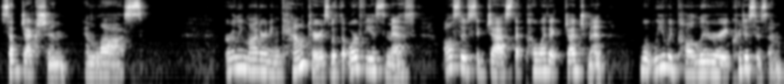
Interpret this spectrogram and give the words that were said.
subjection, and loss. Early modern encounters with the Orpheus myth also suggest that poetic judgment, what we would call literary criticism,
